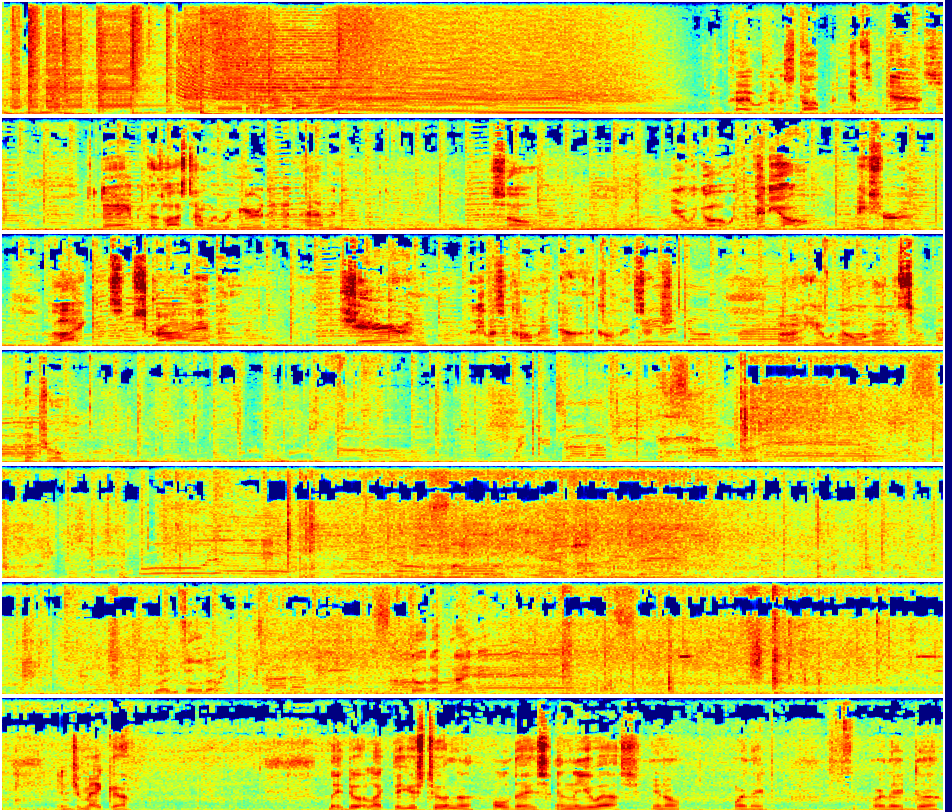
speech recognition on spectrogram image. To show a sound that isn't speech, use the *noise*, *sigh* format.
Okay, we're gonna stop and get some gas today because last time we were here they didn't have any. So here we go with the video. Be sure and like and subscribe and share and leave us a comment down in the comment section. All right, here we go. We're gonna get some petrol. Go ahead and fill it up. Fill it up 90. In Jamaica, they do it like they used to in the old days in the U.S. You know, where they'd where they'd uh,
